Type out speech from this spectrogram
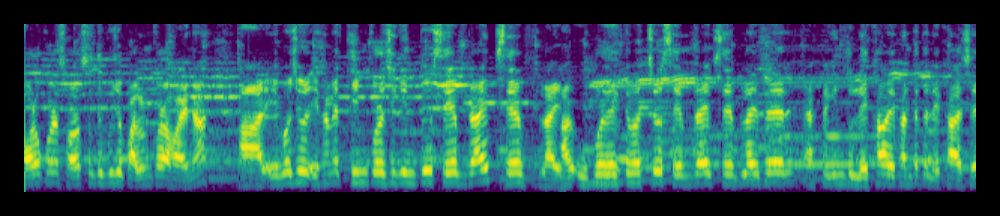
বড় করে সরস্বতী পুজো পালন করা হয় না। আর এবছর এখানে থিম করেছে কিন্তু সেফ ড্রাইভ সেফ লাইফ আর উপরে দেখতে পাচ্ছ সেফ ড্রাইভ সেফ লাইফের একটা কিন্তু লেখাও এখানটাতে লেখা আছে।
